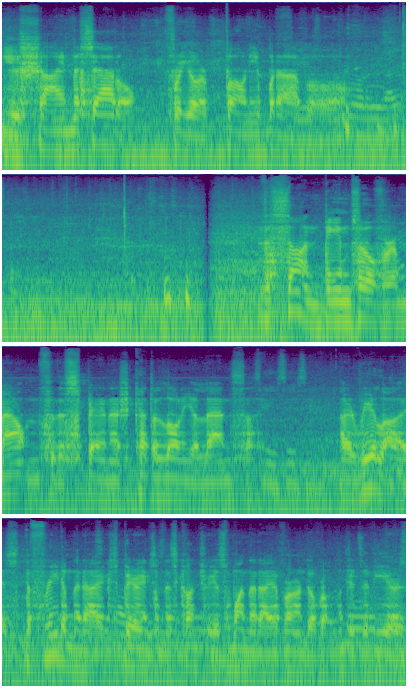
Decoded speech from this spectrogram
You shine the saddle for your Pony Bravo. The sun beams over a mountain for the Spanish Catalonia landside. I realize the freedom that I experience in this country is one that I have earned over hundreds of years.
